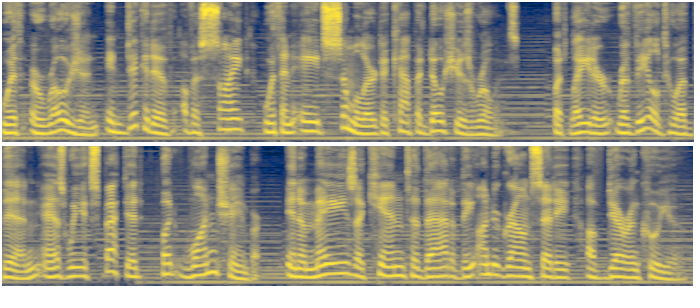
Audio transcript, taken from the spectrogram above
with erosion indicative of a site with an age similar to Cappadocia's ruins, but later revealed to have been, as we expected, but one chamber, in a maze akin to that of the underground city of Derinkuyu.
